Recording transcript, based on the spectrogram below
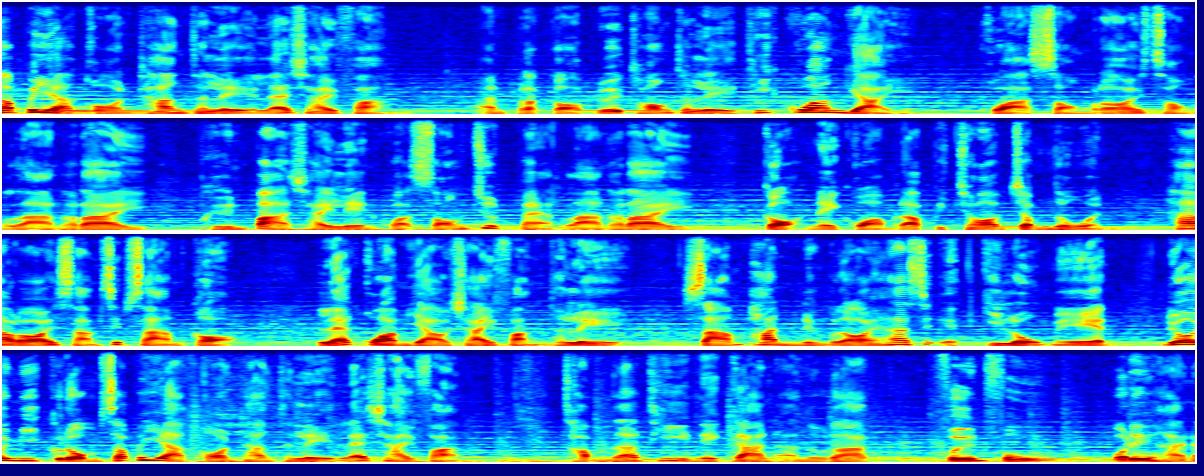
ทรัพยากรทางทะเลและชายฝั่ง อันประกอบด้วยท้องทะเลที่กว้างใหญ่กว่า 202 ล้านไร่ ผืนป่าชายเลนกว่า 2.8 ล้านไร่ เกาะในความรับผิดชอบจำนวน 533 เกาะ และความยาวชายฝั่งทะเล 3,151 กิโลเมตร โดยมีกรมทรัพยากรทางทะเลและชายฝั่งทำหน้าที่ในการอนุรักษ์ ฟื้นฟู บริหาร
